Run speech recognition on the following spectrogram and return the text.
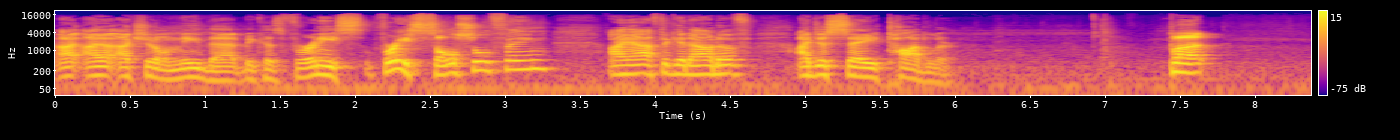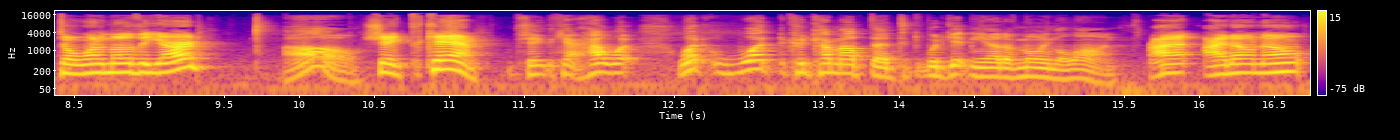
I, I actually don't need that because for any for any social thing I have to get out of, I just say toddler. But don't want to mow the yard? Oh, Shake the can. shake the can. How what what what could come up that would get me out of mowing the lawn? I I don't know.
